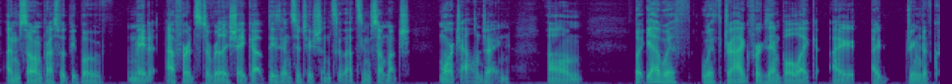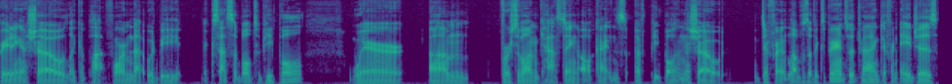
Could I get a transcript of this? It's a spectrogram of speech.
I'm so impressed with people who've made efforts to really shake up these institutions. So that seems so much more challenging. Um, but yeah, with with drag, for example, like I I dreamed of creating a show, like a platform that would be accessible to people, where um, first of all, I'm casting all kinds of people in the show, different levels of experience with drag, different ages,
